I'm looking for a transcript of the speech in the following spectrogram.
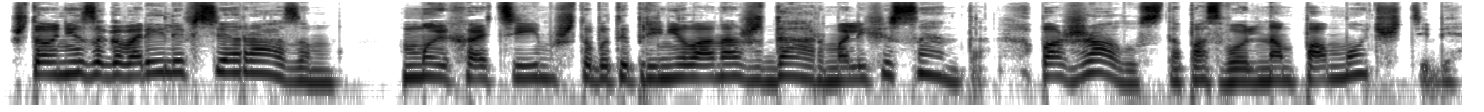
что они заговорили все разом. «Мы хотим, чтобы ты приняла наш дар, Малефисента. Пожалуйста, позволь нам помочь тебе».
